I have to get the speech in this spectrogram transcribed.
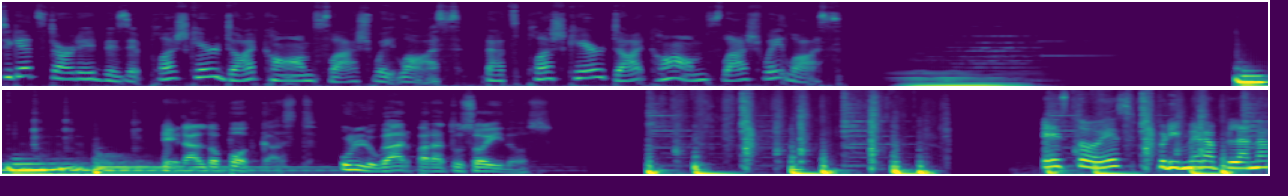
To get started, visit plushcare.com slash weight loss. That's plushcare.com slash weight loss. Heraldo Podcast, un lugar para tus oídos. Esto es Primera Plana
